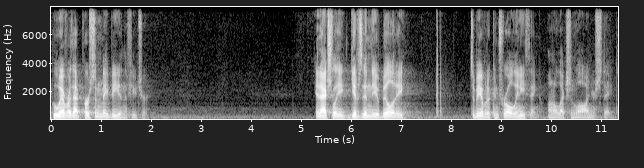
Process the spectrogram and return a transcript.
whoever that person may be in the future. It actually gives them the ability to be able to control anything on election law in your state,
